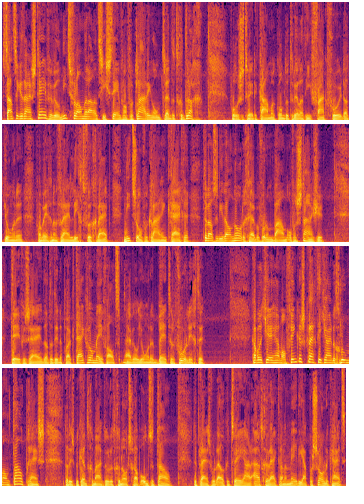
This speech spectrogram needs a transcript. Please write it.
Staatssecretaris Steven wil niets veranderen aan het systeem van verklaringen omtrent het gedrag. Volgens de Tweede Kamer komt het relatief vaak voor dat jongeren vanwege een vrij licht vergrijp niet zo'n verklaring krijgen, terwijl ze die wel nodig hebben voor een baan of een stage. Teven zei dat het in de praktijk wel meevalt. Hij wil jongeren beter voorlichten. Cabaretier Herman Vinkers krijgt dit jaar de Groenman Taalprijs. Dat is bekendgemaakt door het genootschap Onze Taal. De prijs wordt elke twee jaar uitgereikt aan een mediapersoonlijkheid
